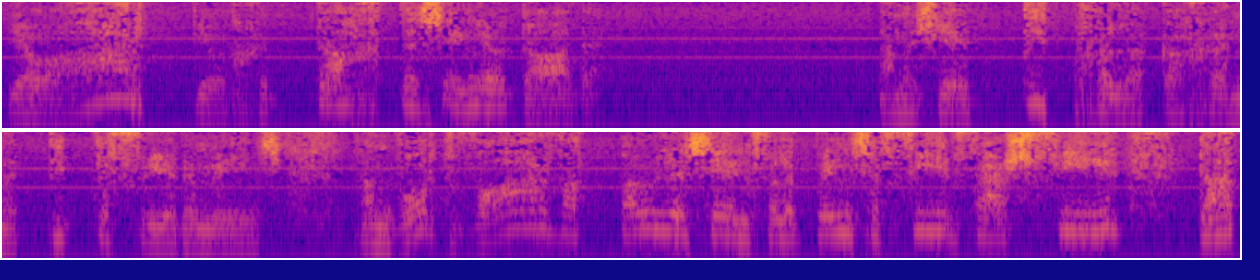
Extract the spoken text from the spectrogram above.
jou hart, jou gedagtes en jou dade, dan is jy 'n diep gelukkige en 'n diep tevrede mens. Dan word waar wat Paulus sê in Filippense 4 vers 4 dat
